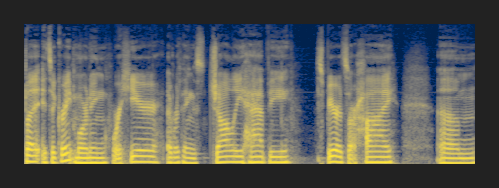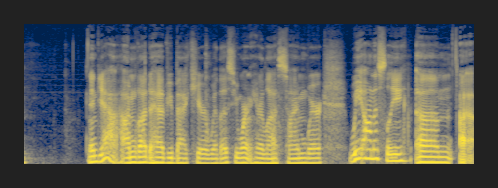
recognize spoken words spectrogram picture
but it's a great morning. We're here. Everything's jolly, happy. Spirits are high. Um, and yeah, I'm glad to have you back here with us. You weren't here last time, where we honestly, um, I,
